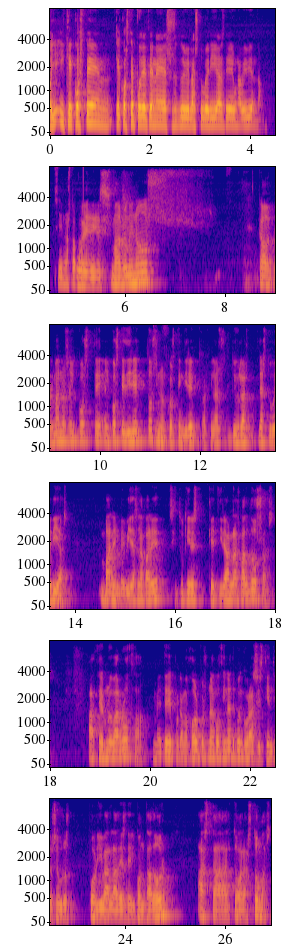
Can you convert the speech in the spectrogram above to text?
Oye, ¿y qué coste, qué coste puede tener sustituir las tuberías de una vivienda? Si nos toca. Pues más o menos. Claro, el problema no es el coste, el coste directo, sino el coste indirecto. Al final, sustituir las, tuberías van embebidas en la pared. Si tú tienes que tirar las baldosas, hacer nueva roza, meter, porque a lo mejor pues una cocina te pueden cobrar 600 euros por llevarla desde el contador hasta todas las tomas.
